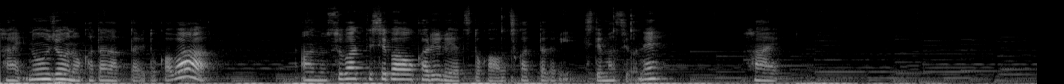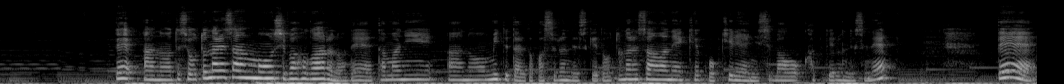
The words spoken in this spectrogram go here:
はい。農場の方だったりとかはあの座って芝を借りるやつとかを使ったりしてますよね。はい。であの私お隣さんも芝生があるのでたまにあの見てたりとかするんですけどお隣さんはね結構綺麗に芝を買ってるんですね。で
